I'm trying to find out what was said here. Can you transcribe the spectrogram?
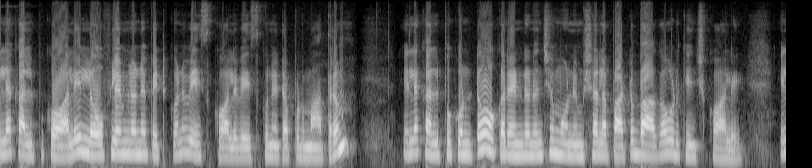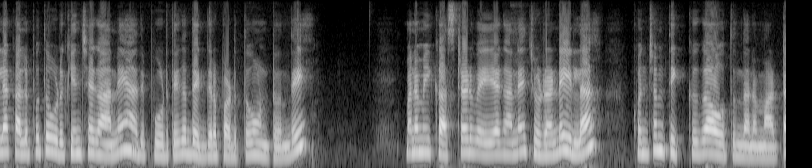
ఇలా కలుపుకోవాలి లో ఫ్లేమ్లోనే పెట్టుకొని వేసుకోవాలి వేసుకునేటప్పుడు మాత్రం. ఇలా కలుపుకుంటూ ఒక రెండు నుంచి మూడు నిమిషాల పాటు బాగా ఉడికించుకోవాలి. ఇలా కలుపుతూ ఉడికించగానే అది పూర్తిగా దగ్గర పడుతూ ఉంటుంది. మనం ఈ కస్టర్డ్ వేయగానే చూడండి ఇలా కొంచెం థిక్గా అవుతుందన్నమాట.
